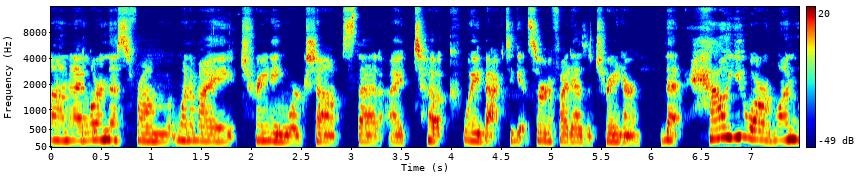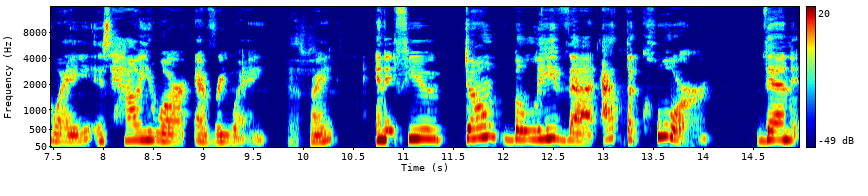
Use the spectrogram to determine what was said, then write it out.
um, and I learned this from one of my training workshops that I took way back to get certified as a trainer, that how you are one way is how you are every way, Yes. right? And if you don't believe that at the core, then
